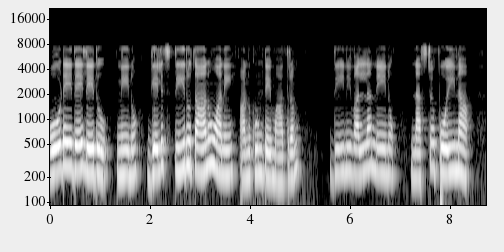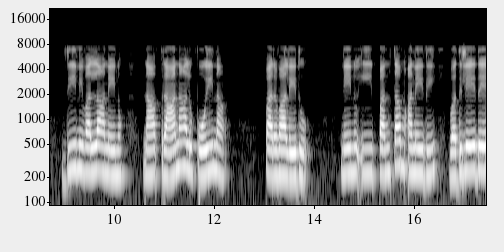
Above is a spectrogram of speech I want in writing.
ఓడేదే లేదు నేను గెలిచి తీరుతాను అని అనుకుంటే మాత్రం దీనివల్ల నేను నష్టపోయినా దీనివల్ల నేను నా ప్రాణాలు పోయినా పర్వాలేదు. నేను ఈ పంతం అనేది వదిలేదే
